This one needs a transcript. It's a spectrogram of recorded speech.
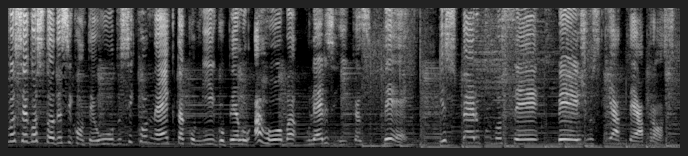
Se você gostou desse conteúdo, se conecta comigo pelo arroba Mulheres Ricas BR. Espero por você, beijos e até a próxima.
